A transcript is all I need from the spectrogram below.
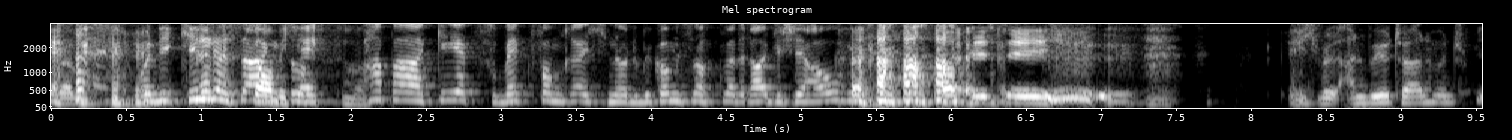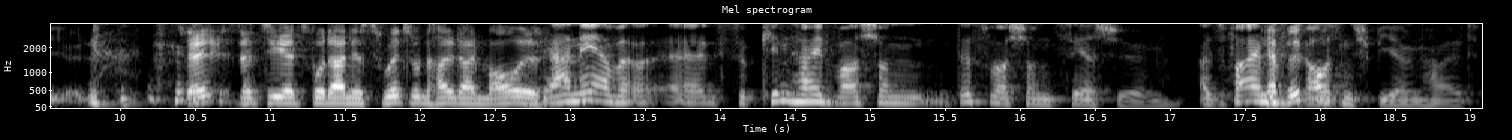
Und die Kinder ist, sagen so, echt so. Papa, geh jetzt weg vom Rechner, du bekommst noch quadratische Augen. Ich will Unreal Tournament spielen. Setz dich jetzt vor deine Switch und halt dein Maul. ja, nee, aber äh, so Kindheit war schon, das war schon sehr schön. Also vor allem Ja, das wirklich. draußen spielen halt.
